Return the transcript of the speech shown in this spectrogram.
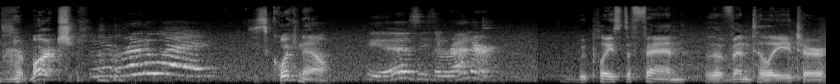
March! Run away. He's quick now. He is. He's a runner. We placed the fan, the ventilator,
